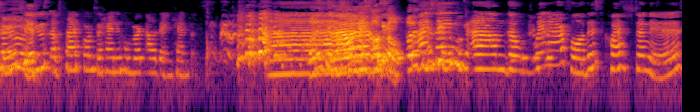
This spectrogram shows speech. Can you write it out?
Learn to Yes. use a platform to hand in homework other than campus. What if they Uh, use this okay. also? What if I think um the winner for this question is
